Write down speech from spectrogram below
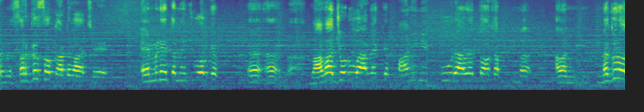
એમણે સરઘસો કાઢવા છે. એમણે તમે જુઓ કે વાવાઝોડું આવે કે પાણીની પૂર આવે તો આખા આવા નગરો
